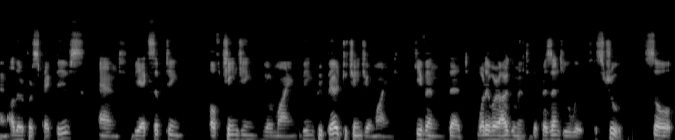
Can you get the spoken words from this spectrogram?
and other perspectives and be accepting of changing your mind, being prepared to change your mind, given that whatever argument they present you with is true. So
